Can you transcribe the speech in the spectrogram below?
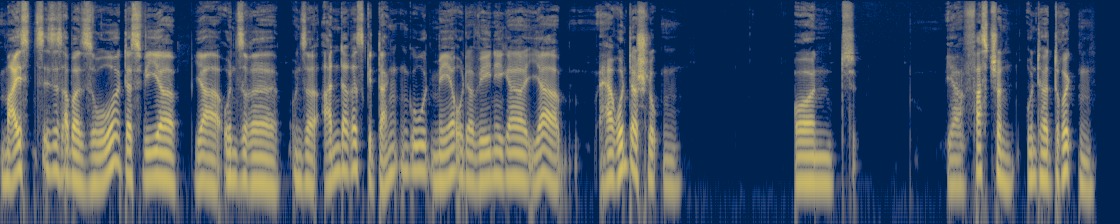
Meistens ist es aber so, dass wir ja unsere, unser anderes Gedankengut mehr oder weniger ja herunterschlucken und ja fast schon unterdrücken,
